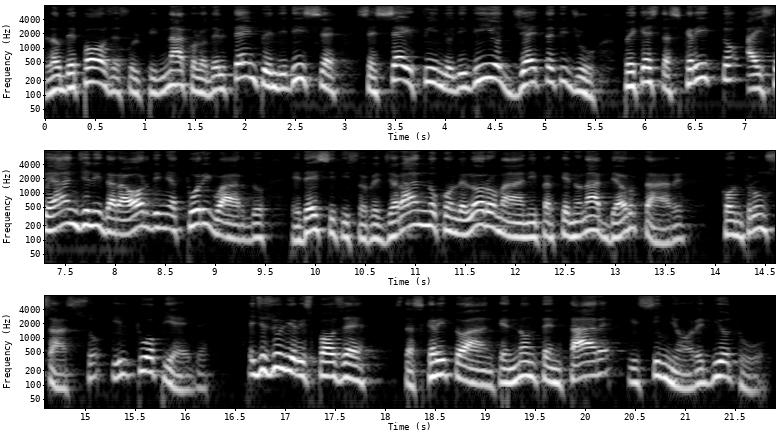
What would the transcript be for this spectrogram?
lo depose sul pinnacolo del Tempio e gli disse, se sei figlio di Dio, gettati giù, poiché sta scritto, ai suoi angeli darà ordini a tuo riguardo, ed essi ti sorreggeranno con le loro mani perché non abbia a urtare contro un sasso il tuo piede. E Gesù gli rispose, sta scritto anche, non tentare il Signore Dio tuo.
